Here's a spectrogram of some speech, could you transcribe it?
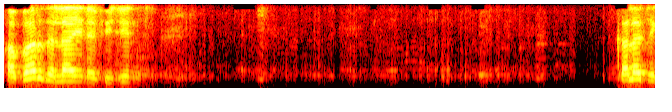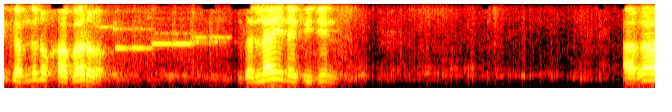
خبر د لای نفی جنس کله چې کمندونو خبرو د لای نفی جنس هغه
